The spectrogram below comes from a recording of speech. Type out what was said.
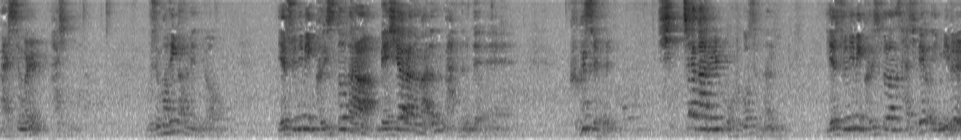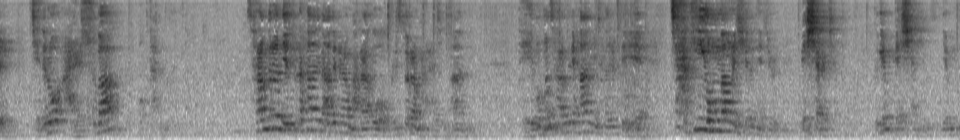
말씀을 하십니다. 무슨 말인가 하면요. 예수님이 그리스도다, 메시아라는 말은 맞는데 그것을 십자가를 모르고서는 예수님이 그리스도라는 사실의 의미를 제대로 알 수가 없다는 겁니다. 사람들은 예수를 하나님의 아들이라고 말하고 그리스도라고 말하지만 대부분 사람들이 하나님을 찾을 때에 자기 욕망을 실현해줄 메시아를 찾습니다. 그게 메시아입니다.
